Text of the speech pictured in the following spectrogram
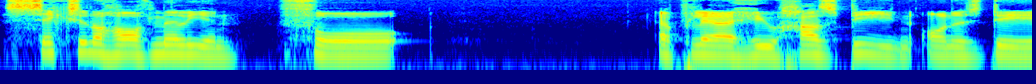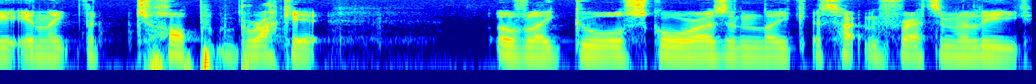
six and a half million for a player who has been on his day in like the top bracket of like goal scorers and like attacking threats in the league.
